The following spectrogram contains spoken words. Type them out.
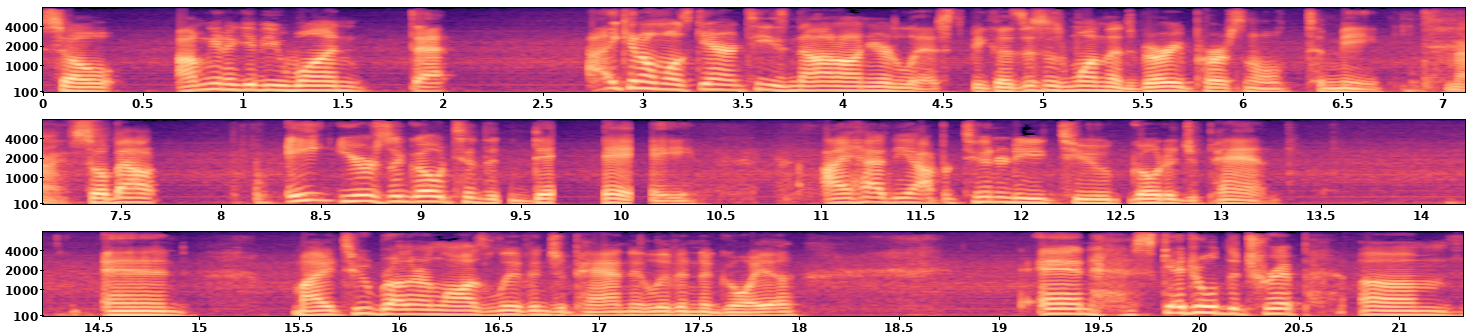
So I'm gonna give you one that I can almost guarantee is not on your list because this is one that's very personal to me. Nice. So about eight years ago to the day, I had the opportunity to go to Japan, and my two brother-in-laws live in Japan. They live in Nagoya, and scheduled the trip um,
